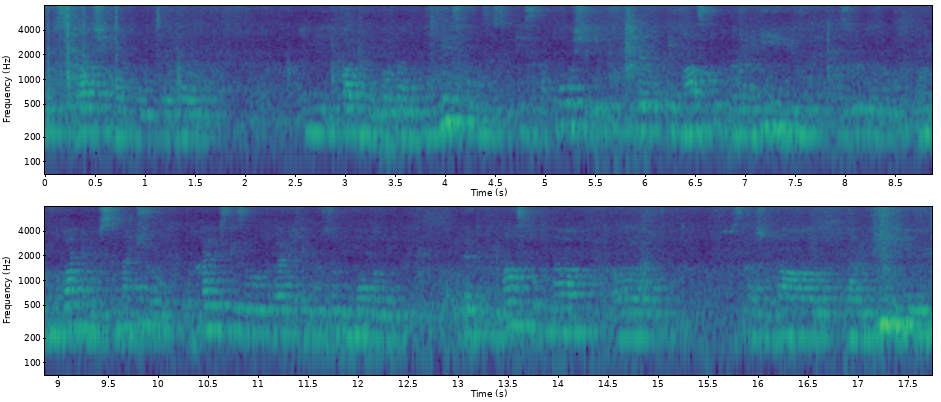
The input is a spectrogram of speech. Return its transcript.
Ми всі бачимо тут ну, і, і пам'ятник Богдану Хмельницькому, це Софійська площа, і тут йде такий наступ на релігію з е, руйнуванням. Що Михайлівський золотоверхий був замінований. Іде такий наступ на, е, скажімо, на, на релігію,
